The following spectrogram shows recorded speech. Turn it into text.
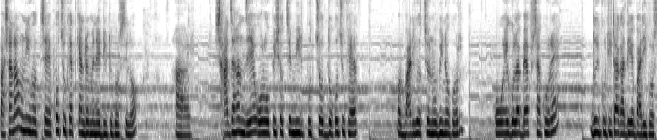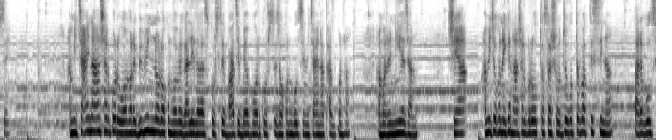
বাসা না, উনি হচ্ছে কচুক্ষেত ক্যান্টনমেন্টে ডিউটি করছিল। আর শাহজাহান যে, ওর অফিস হচ্ছে মিরপুর চোদ্দ কচুক্ষেত, ওর বাড়ি হচ্ছে নবীনগর। ও এগুলা ব্যবসা করে দুই কোটি টাকা দিয়ে বাড়ি করছে। আমি চায়না আসার পরেও আমার বিভিন্ন রকম ভাবে গালিগালাজ করছে, বাজে ব্যবহার করছে, যখন বলছে আমি চায়না থাকব না, আমারে নিয়ে যান। সে আমি যখন এখানে আসার পরে অত্যাচার সহ্য করতে পারতেছি না, তারা বলছে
